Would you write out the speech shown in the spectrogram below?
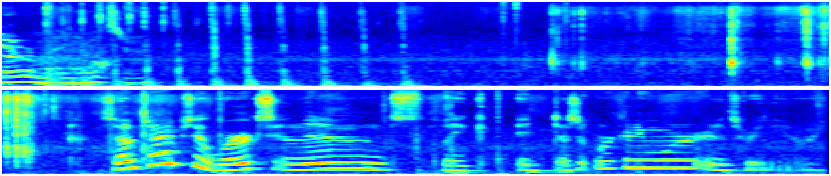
Never mind, no it's not. Sometimes it works, and then it's like it doesn't work anymore, and it's really annoying.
